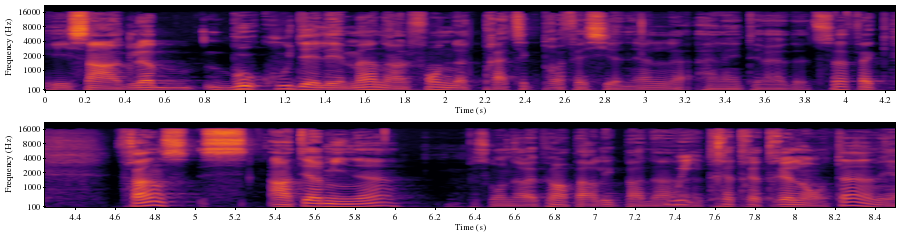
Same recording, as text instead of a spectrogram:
et ça englobe beaucoup d'éléments, dans le fond, de notre pratique professionnelle à l'intérieur de ça. Fait que, France, en terminant, parce qu'on aurait pu en parler pendant très, très, très longtemps. Mais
